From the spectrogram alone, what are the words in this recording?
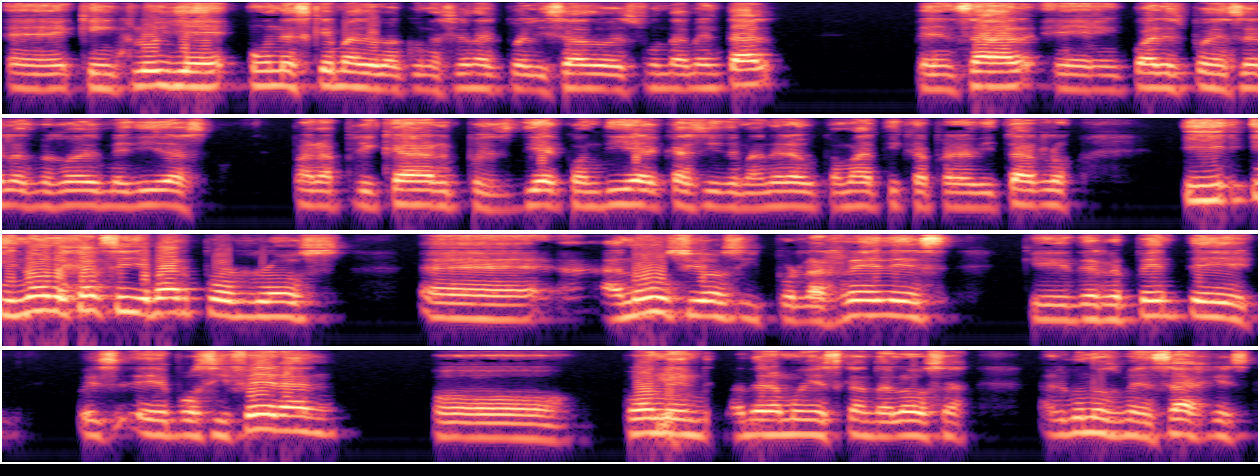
que incluye un esquema de vacunación actualizado es fundamental, pensar en cuáles pueden ser las mejores medidas para aplicar pues día con día casi de manera automática para evitarlo y, no dejarse llevar por los eh, anuncios y por las redes que de repente pues eh, vociferan o ponen de manera muy escandalosa algunos mensajes.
